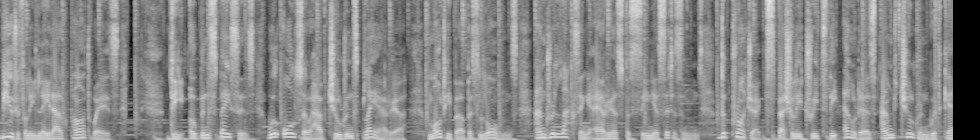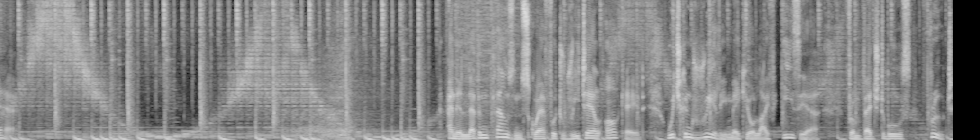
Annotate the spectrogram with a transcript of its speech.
beautifully laid out pathways. The open spaces will also have children's play area, multi-purpose lawns and relaxing areas for senior citizens. The project specially treats the elders and children with care. An 11,000 square foot retail arcade which can really make your life easier from vegetables, fruit,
